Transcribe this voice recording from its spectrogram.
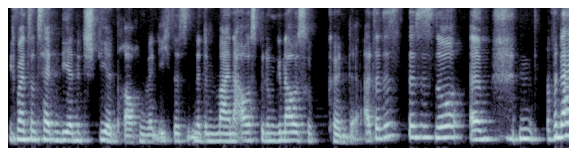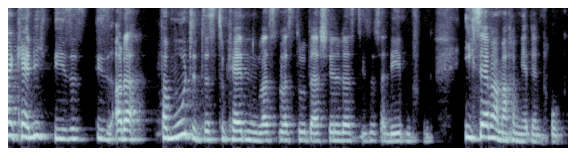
Ich meine, sonst hätten die ja nicht studieren brauchen, wenn ich das mit meiner Ausbildung genauso könnte. Also das, das ist so, ähm, von daher kenne ich dieses, dieses, oder vermute das zu kennen, was, was du da schilderst, dieses Erleben. Von, ich selber mache mir den Druck.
